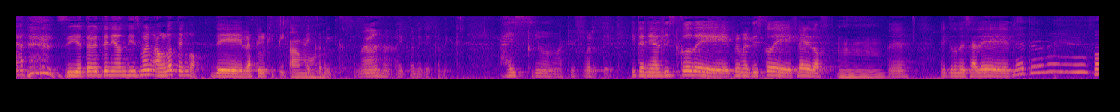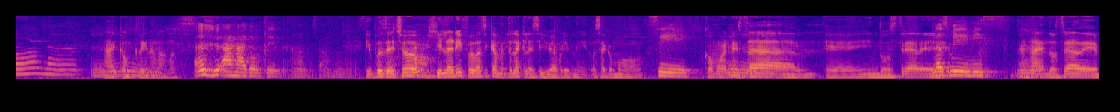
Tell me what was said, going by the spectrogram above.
sí, yo también tenía un Disman, aún lo tengo, de la Hello Kitty. Amo. Iconic. Ajá, iconic, iconic. Ay, sí, mamá, qué fuerte. Y tenía el disco de, el primer disco de Hilary Duff. Mm, Eh, el donde sale Let the rain fall down. Ay, con Clean amamos. Ajá, con Clean. Amamos. Y pues de hecho, Ah. Hillary fue básicamente la que le siguió a Britney. O sea, como, Sí. como en esta eh, industria de. Los minimis. Ajá, industria de,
